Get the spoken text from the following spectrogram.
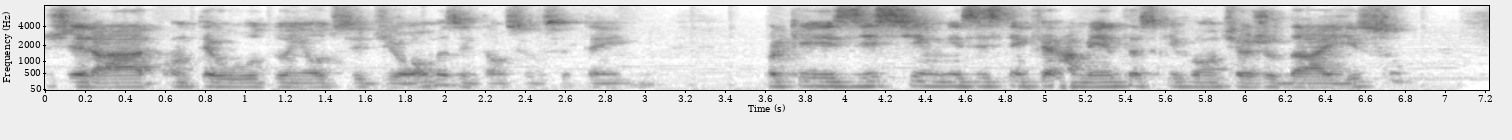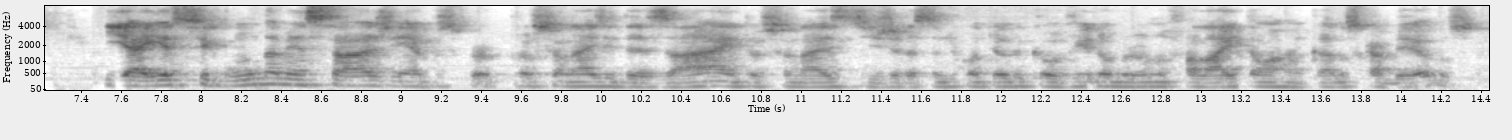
gerar conteúdo em outros idiomas, então se você tem porque existem existem ferramentas que vão te ajudar a isso. E aí a segunda mensagem é para os profissionais de design, profissionais de geração de conteúdo que ouviram o Bruno falar e estão arrancando os cabelos.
